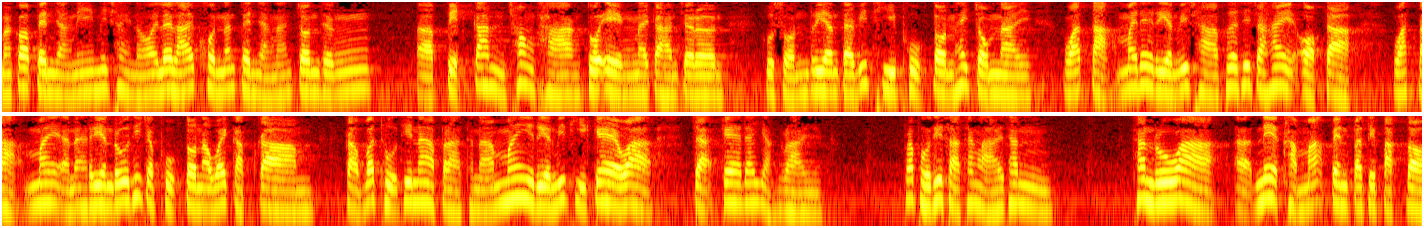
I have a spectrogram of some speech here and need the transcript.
มันก็เป็นอย่างนี้ไม่ใช่น้อยหลายๆคนนั้นเป็นอย่างนั้นจนถึงปิดกั้นช่องทางตัวเองในการเจริญกุศลเรียนแต่วิธีผูกตนให้จมใน วัตตะไม่ได้เรียนวิชาเพื่อที่จะให้ออกจากวัตตะไม่อนะเรียนรู้ที่จะผูกตนเอาไว้กับกาม กับวัตถุที่น่าปรารถนาไม่เรียนวิธีแก้ว่าจะแก้ได้อย่างไร พระโพธิสัตว์ทั้งหลายท่านท่านรู้ว่าเนคขมมะเป็นปฏิปักษ์ต่อ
